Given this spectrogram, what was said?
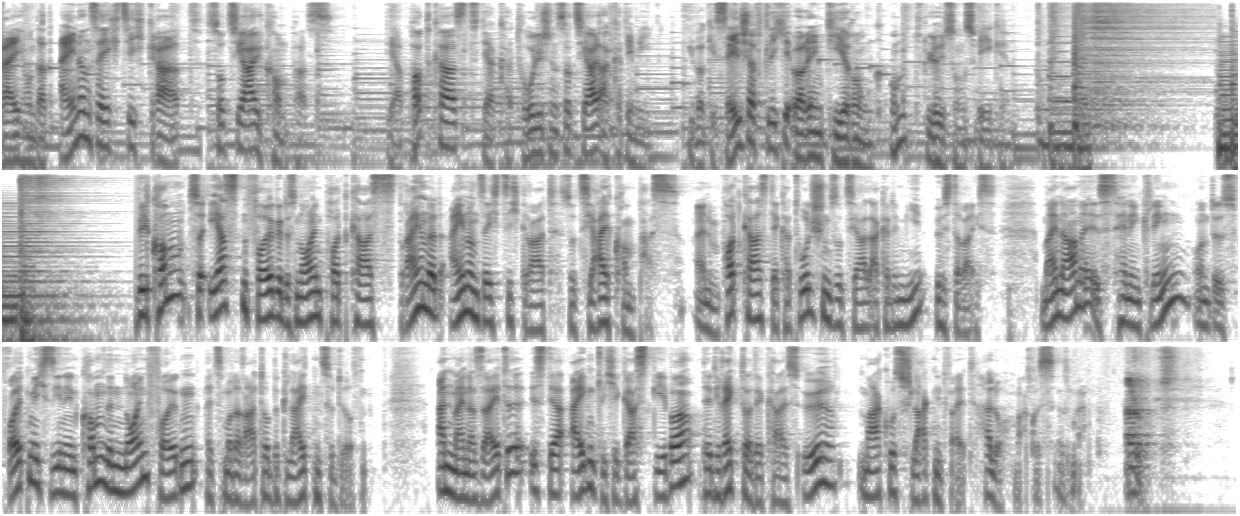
361 Grad Sozialkompass, der Podcast der Katholischen Sozialakademie über gesellschaftliche Orientierung und Lösungswege. Willkommen zur ersten Folge des neuen Podcasts 361 Grad Sozialkompass, einem Podcast der Katholischen Sozialakademie Österreichs. Mein Name ist Henning Kling und es freut mich, Sie in den kommenden neun Folgen als Moderator begleiten zu dürfen. An meiner Seite ist der eigentliche Gastgeber, der Direktor der KSÖ, Markus Schlagnitweit. Hallo, Markus, erstmal. Hallo.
